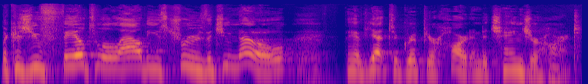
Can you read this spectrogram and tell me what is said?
because you fail to allow these truths that you know they have yet to grip your heart and to change your heart.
